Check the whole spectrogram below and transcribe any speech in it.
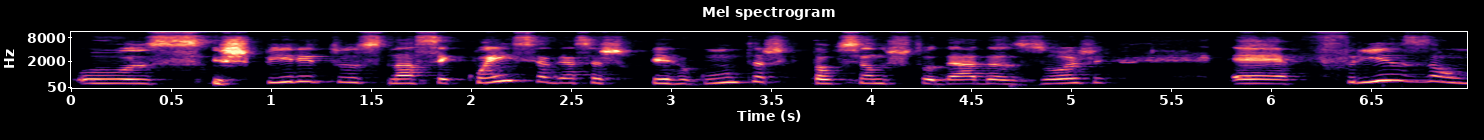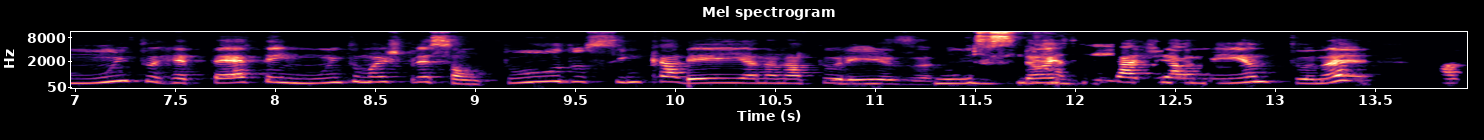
os espíritos, na sequência dessas perguntas que estão sendo estudadas hoje, é, frisam muito repetem muito uma expressão: tudo se encadeia na natureza. então, esse encadeamento né, faz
